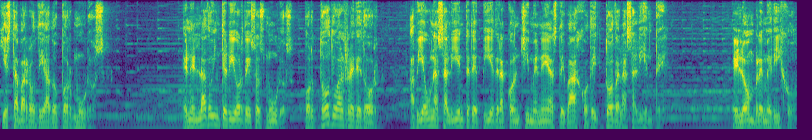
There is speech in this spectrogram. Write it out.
y estaba rodeado por muros. En el lado interior de esos muros, por todo alrededor, había una saliente de piedra con chimeneas debajo de toda la saliente. El hombre me dijo,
